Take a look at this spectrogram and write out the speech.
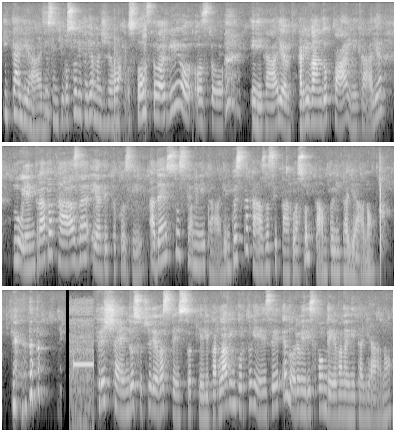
italiani. Io sentivo solo italiano, ma dicevo, ma sto, sto a Rio o sto in Italia? Arrivando qua in Italia, lui è entrato a casa e ha detto così, adesso siamo in Italia, in questa casa si parla soltanto l'italiano. Crescendo succedeva spesso che li parlavo in portoghese e loro mi rispondevano in italiano.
